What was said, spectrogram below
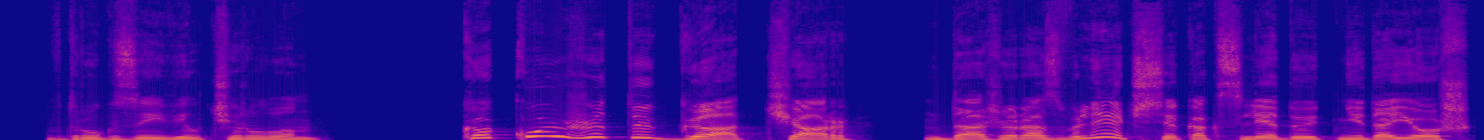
— вдруг заявил Черлон. «Какой же ты гад, Чар! Даже развлечься как следует не даешь.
